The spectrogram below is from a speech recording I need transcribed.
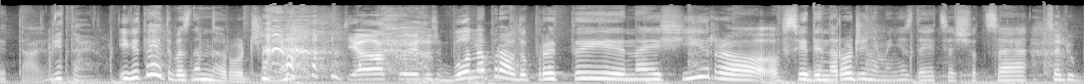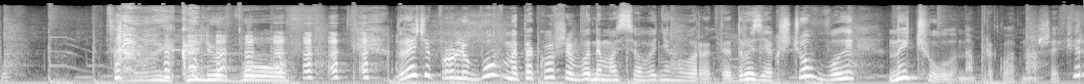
вітаю. Вітаю. І вітаю тебе з ним народження. Дякую. дуже Бо направду прийти на ефір в свій день народження, мені здається, що це Це любов. Велика любов. До речі, про любов ми також і будемо сьогодні говорити. Друзі, якщо ви не чули, наприклад, наш ефір,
